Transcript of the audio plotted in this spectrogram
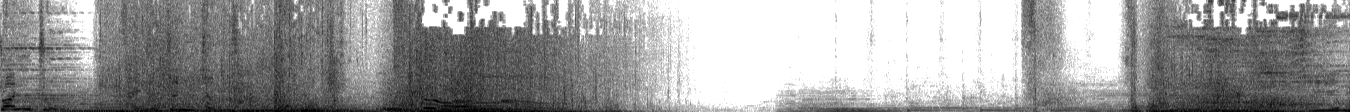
专注才能真正参与。希望。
